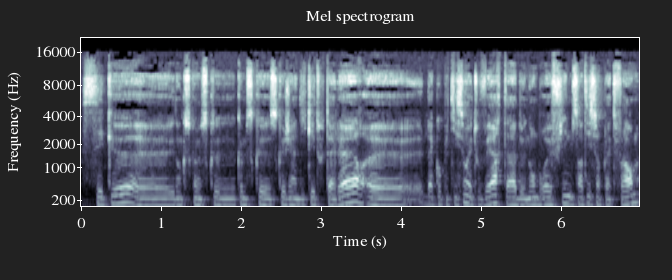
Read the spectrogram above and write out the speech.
c'est que donc comme ce que comme ce que ce que j'ai indiqué tout à l'heure, la compétition est ouverte à de nombreux films sortis sur plateforme.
